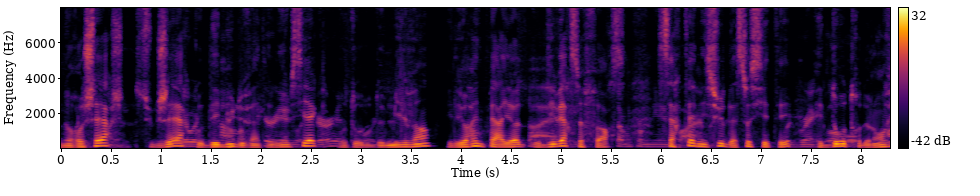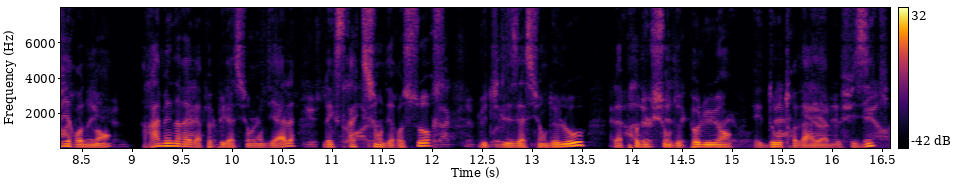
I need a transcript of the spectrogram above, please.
Nos recherches suggèrent qu'au début du XXIe siècle, autour de 2020, il y aurait une période où diverses forces, certaines issues de la société et d'autres de l'environnement, ramènerait la population mondiale l'extraction des ressources, l'utilisation de l'eau, la production de polluants et d'autres variables physiques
